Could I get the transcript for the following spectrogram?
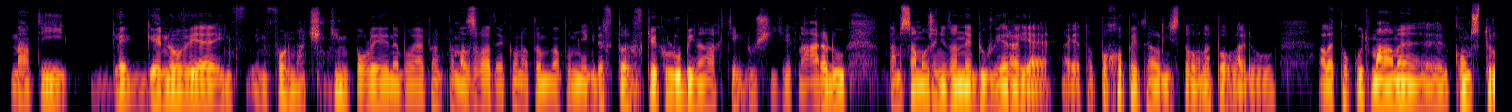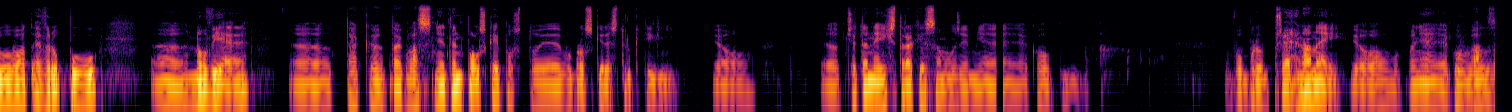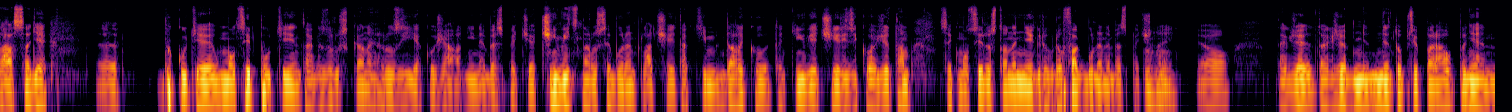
na té ge, genově inf, informačním poli, nebo jak to nazvat, jako na tom, na tom někde v, to, v těch hlubinách těch duší, těch národů, tam samozřejmě ta nedůvěra je a je to pochopitelný z tohohle pohledu, ale pokud máme eh, konstruovat Evropu e, nově, e, tak, tak vlastně ten polský postoj je obrovsky destruktivní. Jo? Protože ten jejich strach je samozřejmě jako přehnaný, jo, úplně jako v zásadě dokud je u moci Putin, tak z Ruska nehrozí jako žádný nebezpečí. A čím víc na Rusy budeme tlačit, tak tím daleko, tím větší riziko je, že tam se k moci dostane někdo, kdo fakt bude nebezpečný. Uh-huh. Jo. Takže, takže mně to připadá úplně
